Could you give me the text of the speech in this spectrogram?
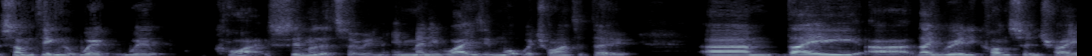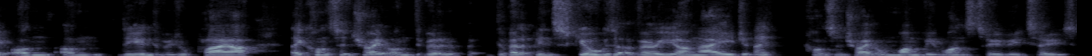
something that we're we're quite similar to in, in many ways in what we're trying to do. Um, they uh, they really concentrate on on the individual player. They concentrate on develop, developing skills at a very young age, and they concentrate on one v ones, two v twos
